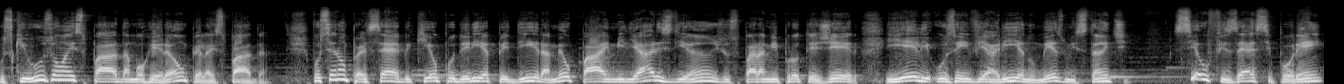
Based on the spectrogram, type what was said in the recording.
Os que usam a espada morrerão pela espada. Você não percebe que eu poderia pedir a meu Pai milhares de anjos para me proteger e ele os enviaria no mesmo instante? Se eu fizesse, porém,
